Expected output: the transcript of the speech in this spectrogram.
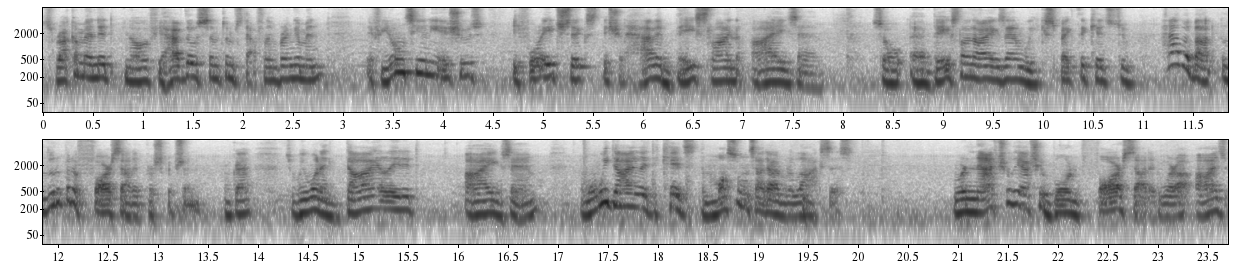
It's recommended, you know, if you have those symptoms, definitely bring them in. If you don't see any issues before age six, they should have a baseline eye exam. So, a baseline eye exam, we expect the kids to have about a little bit of far-sighted prescription. Okay, so we want a dilated eye exam, and when we dilate the kids, the muscle inside eye relaxes. We're naturally actually born far-sighted, where our eyes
